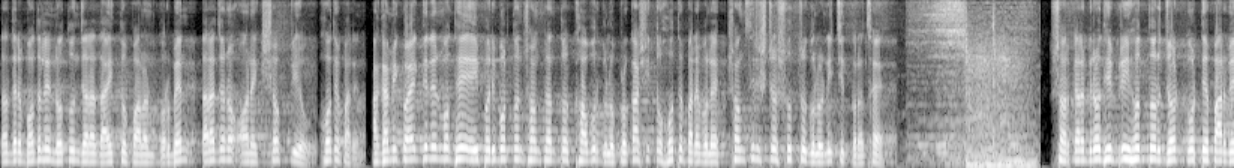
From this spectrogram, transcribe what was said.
তাদের বদলে নতুন যারা দায়িত্ব পালন করবেন, তারা যেন অনেক সক্রিয় হতে পারেন। আগামী কয়েকদিনের মধ্যে এই পরিবর্তন সংক্রান্ত খবরগুলো প্রকাশিত হতে পারে বলে সংশ্লিষ্ট সূত্রগুলো নিশ্চিত করেছে। সরকার বিরোধী বৃহত্তর জোট করতে পারবে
